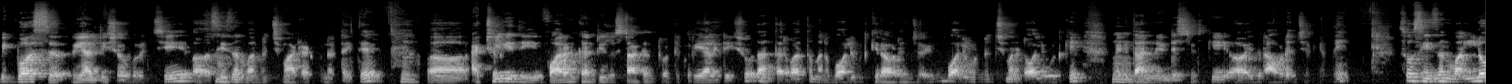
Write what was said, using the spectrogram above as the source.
బిగ్ బాస్ రియాలిటీ షో గురించి సీజన్ వన్ నుంచి మాట్లాడుకున్నట్టయితే Hmm. యాక్చువల్గా ఇది ఫారిన్ కంట్రీలో స్టార్ట్ అయినటువంటి ఒక రియాలిటీ షో. దాని తర్వాత మన బాలీవుడ్కి రావడం జరిగింది. బాలీవుడ్ నుంచి మన టాలీవుడ్కి మిగతా అన్ని ఇండస్ట్రీస్కి ఇది రావడం జరిగింది. సో సీజన్ వన్లో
